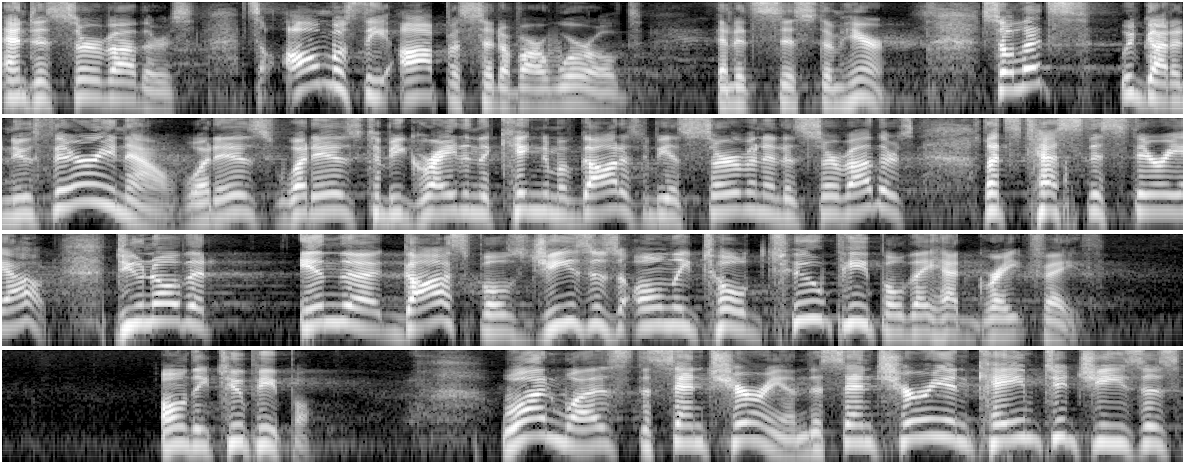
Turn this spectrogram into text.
and to serve others. It's almost the opposite of our world and its system here. So let's we've got a new theory now. What is what is to be great in the kingdom of God is to be a servant and to serve others. Let's test this theory out. Do you know that in the gospels Jesus only told two people they had great faith? Only two people. One was the centurion. The centurion came to Jesus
